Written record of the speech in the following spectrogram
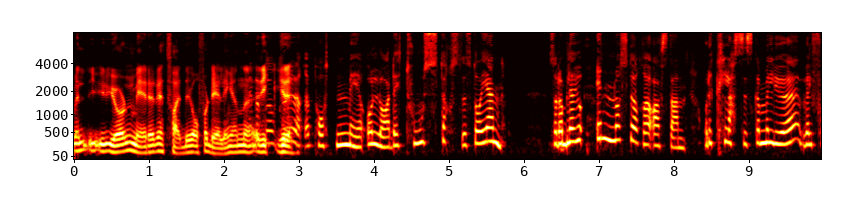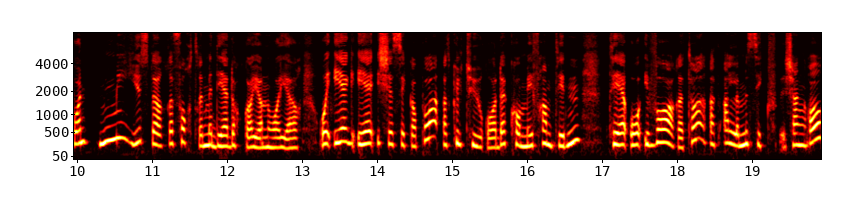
men gjør den mer rettferdig og fordelingen rikere. Men dere rører potten med å la de to største stå igjen? Så det blir jo enda større avstand. Og det klassiske miljøet vil få en mye større fortrinn med det dere nå gjør. Og jeg er ikke sikker på at Kulturrådet kommer i framtiden til å ivareta at alle musikksjangre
